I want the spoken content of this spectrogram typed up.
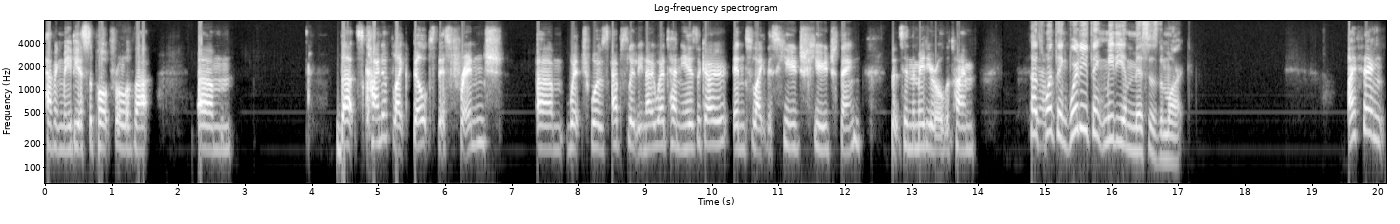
having media support for all of that. Um, that's kind of like built this fringe, um, which was absolutely nowhere 10 years ago, into like this huge, huge thing that's in the media all the time. That's yeah. one thing. Where do you think media misses the mark? I think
